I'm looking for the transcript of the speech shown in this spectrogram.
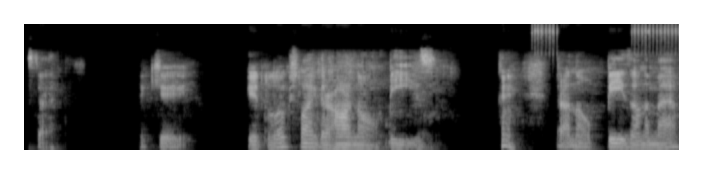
What's that? Okay. It looks like there are no P's. there are no P's on the map.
